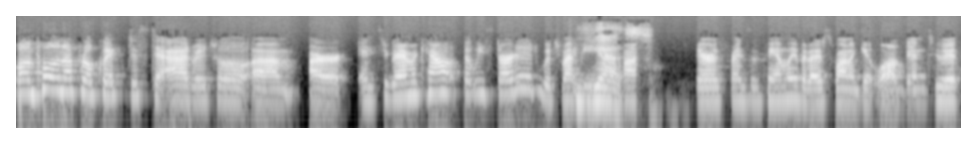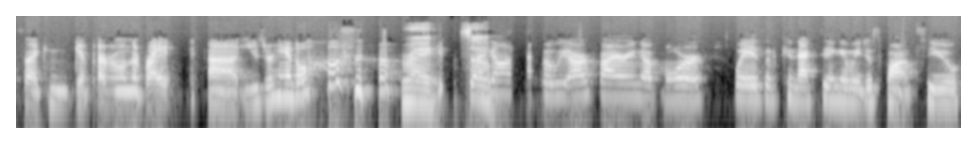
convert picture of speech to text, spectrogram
Well, I'm pulling up real quick just to add, Rachel, um, our Instagram account that we started, which might be yes share with friends and family, but I just want to get logged into it so I can give everyone the right uh, user handle. right. So, but we are firing up more ways of connecting, and we just want to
